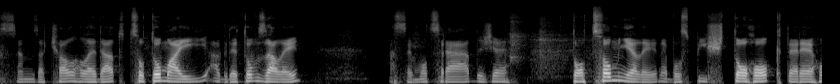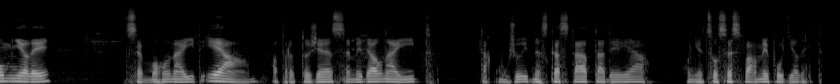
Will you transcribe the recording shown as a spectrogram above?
jsem začal hledat, co to mají a kde to vzali. A jsem moc rád, že to, co měli, nebo spíš toho, kterého měli, jsem mohl najít i já. A protože se mi dal najít, tak můžu i dneska stát tady a o něco se s vámi podělit.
